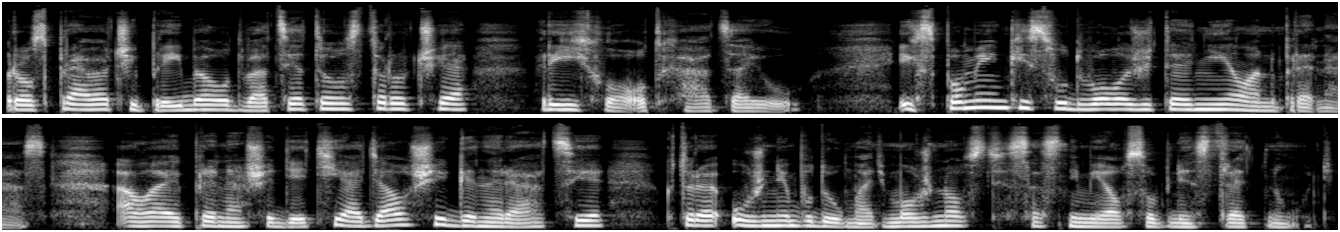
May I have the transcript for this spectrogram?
Rozprávači príbehov 20. storočia rýchlo odchádzajú. Ich spomienky sú dôležité nielen pre nás, ale aj pre naše deti a ďalšie generácie, ktoré už nebudú mať možnosť sa s nimi osobne stretnúť.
